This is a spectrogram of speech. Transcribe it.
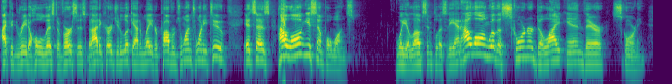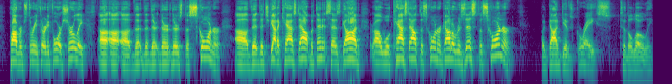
I could read a whole list of verses, but I'd encourage you to look at them later. Proverbs 122, it says, How long, ye simple ones? will you love simplicity? And how long will the scorner delight in their scorning? Proverbs 3.34, surely uh, uh, uh, the, the, the, there's the scorner uh, that, that you got to cast out, but then it says God uh, will cast out the scorner. God will resist the scorner, but God gives grace to the lowly.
